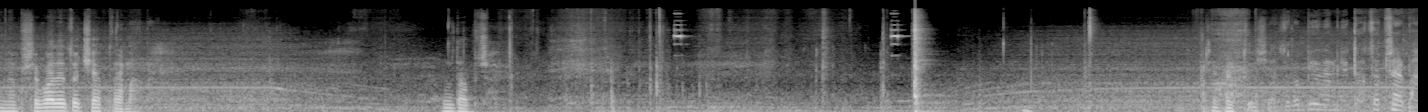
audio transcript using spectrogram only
No przewody to ciepłe mamy. Dobrze. Się zrobiłem nie to co trzeba.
